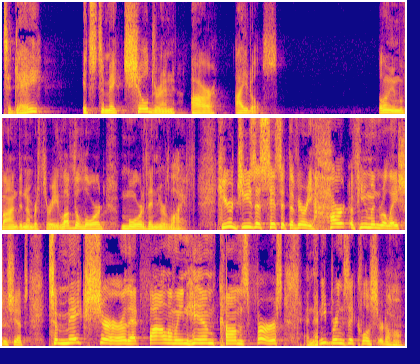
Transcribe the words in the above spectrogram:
today it's to make children our idols. But let me move on to number three. Love the Lord more than your life. Here, Jesus hits at the very heart of human relationships to make sure that following him comes first, and then he brings it closer to home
